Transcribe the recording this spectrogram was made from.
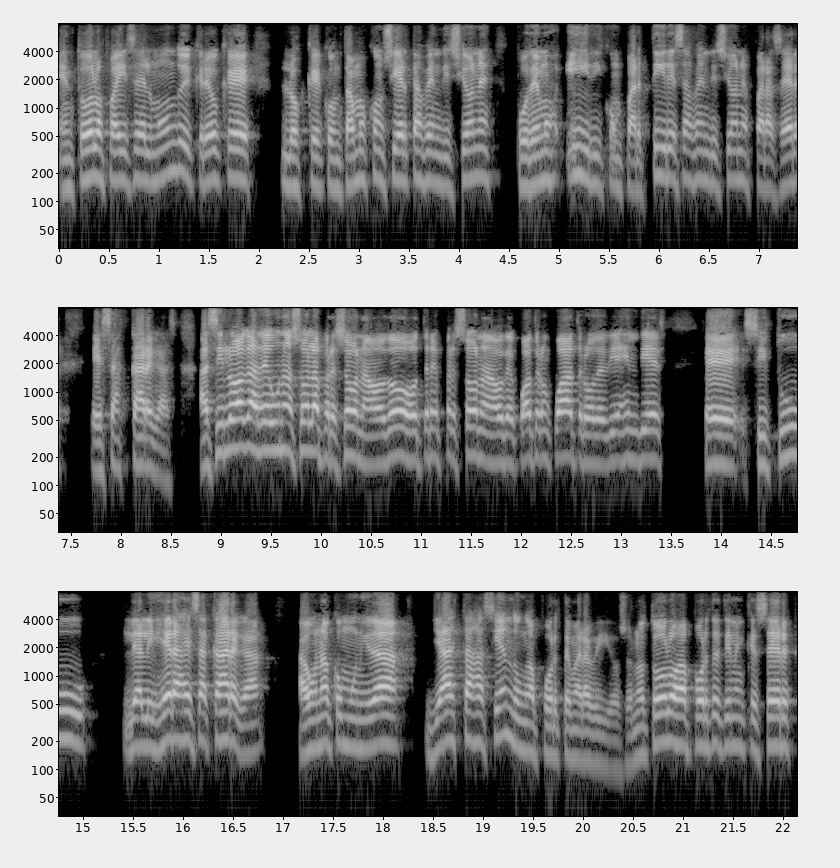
en todos los países del mundo y creo que los que contamos con ciertas bendiciones podemos ir y compartir esas bendiciones para hacer esas cargas. Así lo hagas de una sola persona o dos o tres personas o de cuatro en cuatro o de diez en diez, eh, si tú le aligeras esa carga a una comunidad, ya estás haciendo un aporte maravilloso. No todos los aportes tienen que ser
